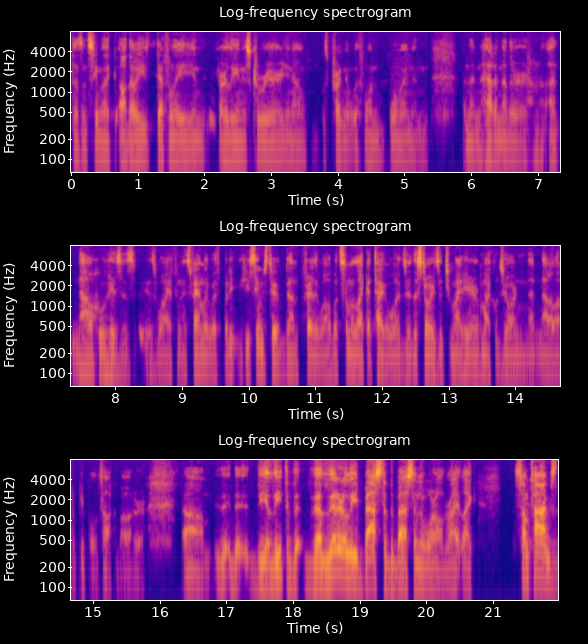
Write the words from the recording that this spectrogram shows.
doesn't seem like although he's definitely in early in his career, you know, was pregnant with one woman and and then had another uh, now who his is his wife and his family with but he, he seems to have done fairly well but someone like a tiger woods or the stories that you might hear of michael jordan that not a lot of people talk about or um, the, the, the elite of the the literally best of the best in the world right like sometimes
